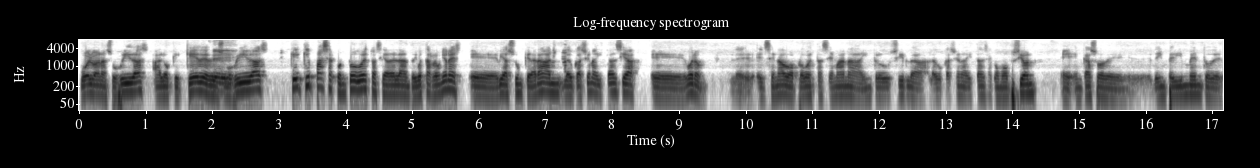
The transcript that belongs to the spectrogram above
vuelvan a sus vidas, a lo que quede de sus vidas ¿Qué, pasa con todo esto hacia adelante? Digo, estas reuniones eh, vía Zoom quedarán, la educación a distancia, eh, bueno, el Senado aprobó esta semana introducir la, educación a distancia como opción eh, en caso de, impedimento de,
